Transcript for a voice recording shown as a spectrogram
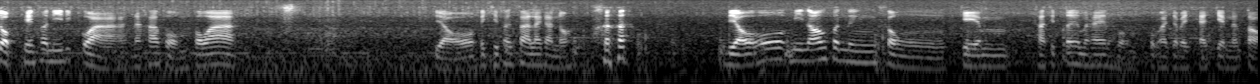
จบเพียงเท่านี้ดีกว่านะครับผมเพราะว่า เดี๋ยวเป็นคลิปสั้นๆแล้วกันเนาะเดี๋ยวมีน้องคนหนึ่งส่งเกมทาร์ซิเตอร์มาให้นะผม ผมอาจจะไปแคสเกมนั้นต่อ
